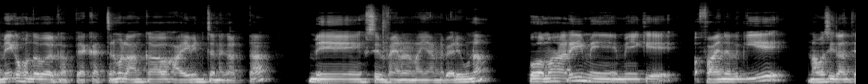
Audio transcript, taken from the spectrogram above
මේක හොඳව කපයක් ඇත්තනම ලංකාව හයිවින් තන ගත්තා. මේ සිම්ෆයිනලන යන්න බැරි වුණ. කෝමහරි මේ මේකේ ෆයිනල් ගියේ නවසිලන්ත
